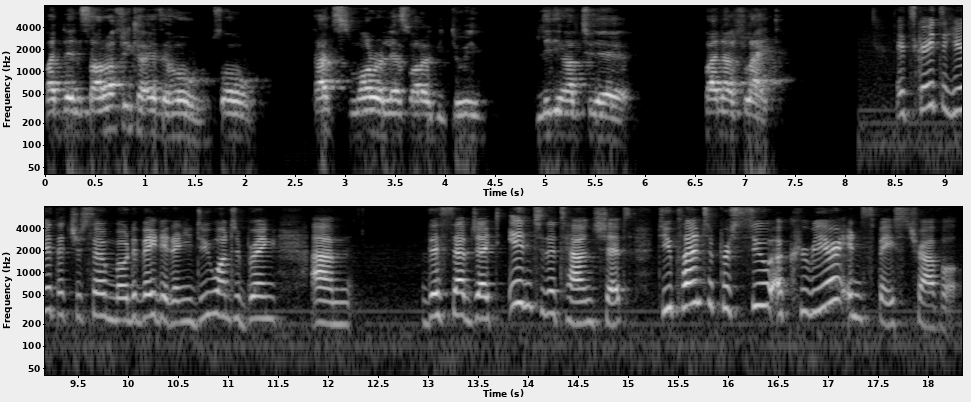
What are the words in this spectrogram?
but then South Africa as a whole. So that's more or less what I'll be doing leading up to the final flight. It's great to hear that you're so motivated and you do want to bring um, this subject into the townships. Do you plan to pursue a career in space travel?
